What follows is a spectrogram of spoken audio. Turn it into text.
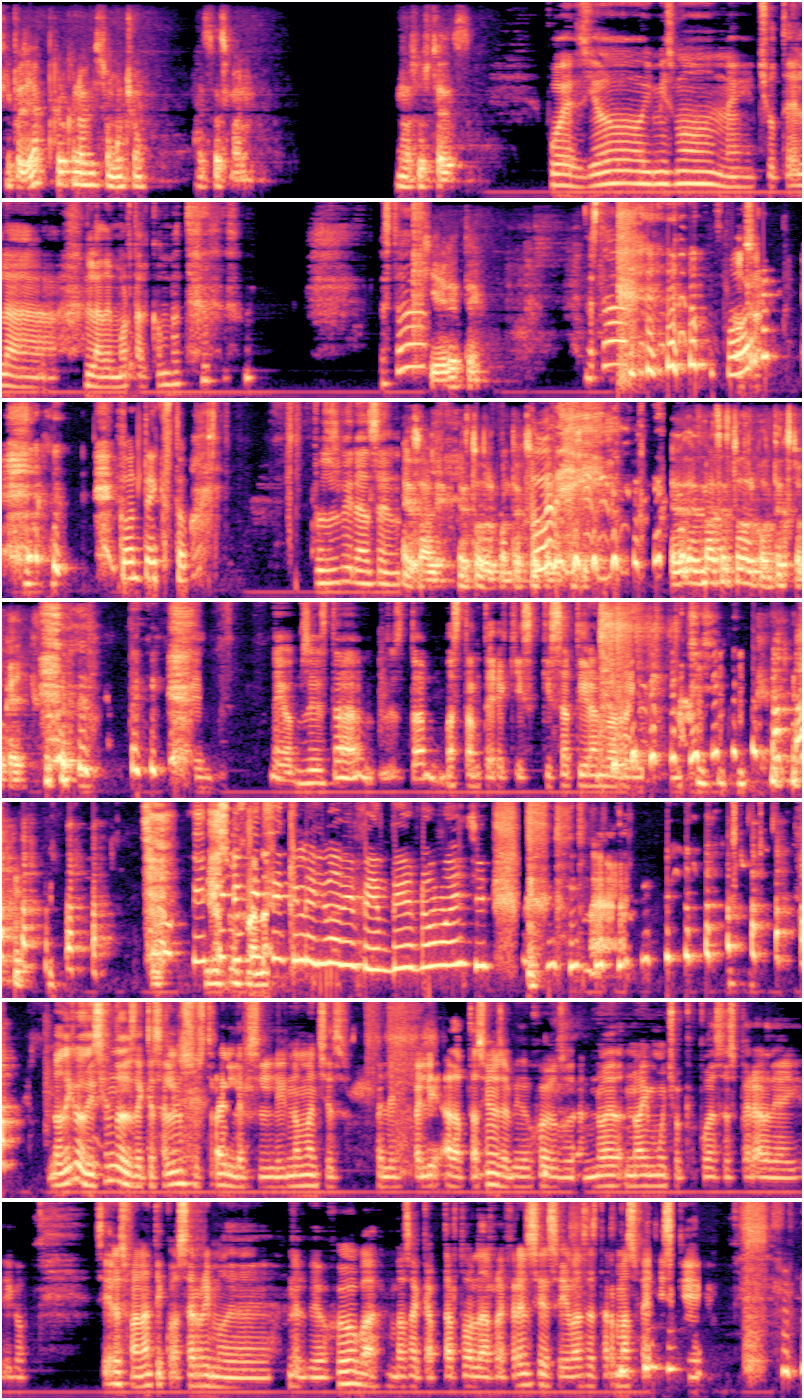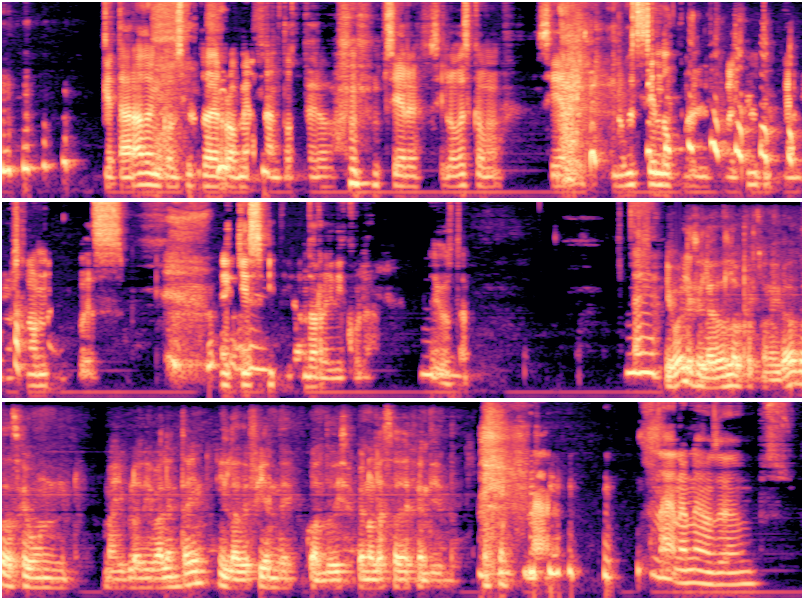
Y pues ya, creo que no he visto mucho esta semana. No sé ustedes. Pues yo hoy mismo me chuté la, la de Mortal Kombat. Está. Quiérete. Está. Por. Contexto. Pues mira, se... es, sale, es todo el contexto. Es, más, es todo el contexto que hay. Digo, pues está, está bastante X, quizá tirando a reír. Yo pensé que la iba a defender, no manches. Lo digo diciendo desde que salen sus trailers y no manches, adaptaciones de videojuegos, no, no hay mucho que puedas esperar de ahí. Digo, si eres fanático acérrimo de, del videojuego, vas a captar todas las referencias y vas a estar más feliz que, que tarado en concierto de Romeo Santos. Pero si, eres, si lo ves como, si eres, lo ves siendo cualquier tipo de persona, pues X y tirando a ridícula. Me gusta. Igual y si le das la oportunidad, hace un My Bloody Valentine y la defiende cuando dice que no la está defendiendo. No, no, no, o sea, pues,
